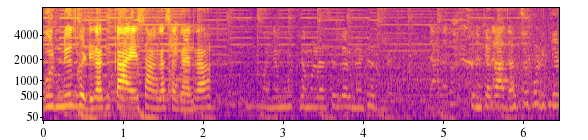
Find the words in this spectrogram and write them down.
गुड न्यूज भेटली. का की काय आहे सांगा सगळ्यांना. माझ्या मोठ्या मुलाचं लग्न ठरलंय. तुमच्या दादाचं थोडक्यात.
